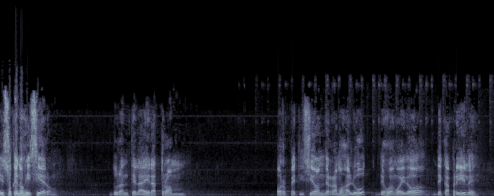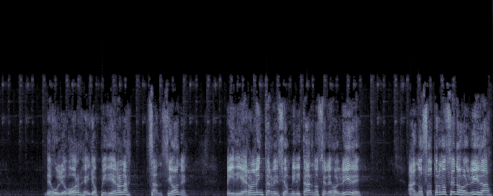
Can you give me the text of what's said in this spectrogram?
Eso que nos hicieron durante la era Trump, por petición de Ramos Alud, de Juan Guaidó, de Capriles, de Julio Borges, ellos pidieron las sanciones, pidieron la intervención militar, no se les olvide. A nosotros no se nos olvida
